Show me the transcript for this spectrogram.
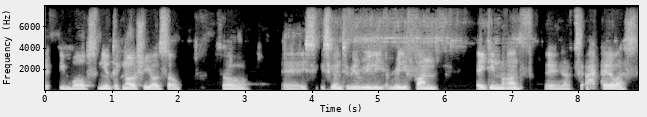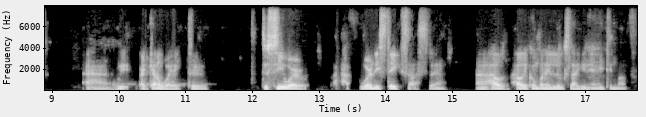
uh, involves new technology also. So uh, it's, it's going to be really, really fun 18 months uh, that's ahead of us. And we, I cannot wait to, to see where, where this takes us uh, and how, how the company looks like in 18 months.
